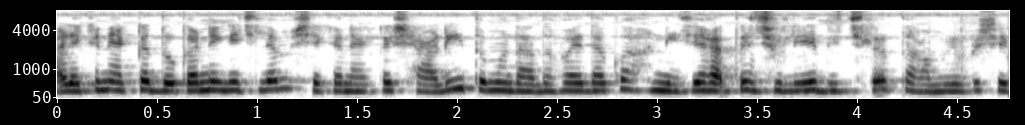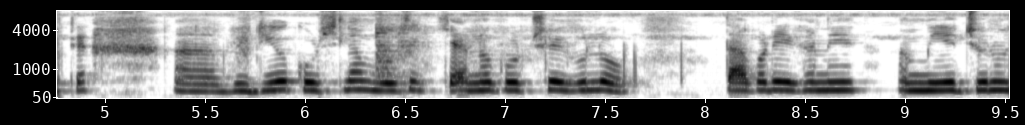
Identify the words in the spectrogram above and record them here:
আর এখানে একটা দোকানে গেছিলাম, সেখানে একটা শাড়ি তোমার দাদাভাই দেখো নিজে হাতে ঝুলিয়ে দিচ্ছিল, তো আমি সেটা ভিডিও করছিলাম, বলছি, কেন করছ এগুলো? তারপরে এখানে মেয়ের জন্য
